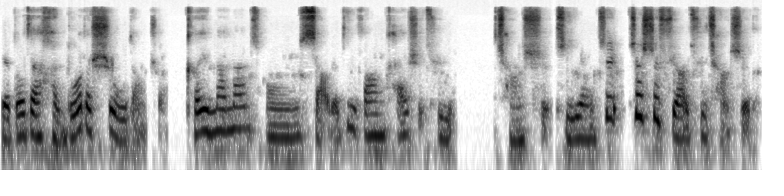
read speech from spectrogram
也都在很多的事物当中，可以慢慢从小的地方开始去尝试体验，这这是需要去尝试的。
